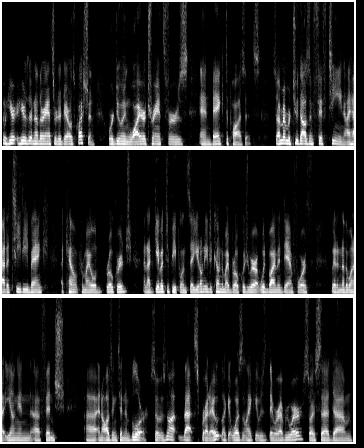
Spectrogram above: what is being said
So here here's another answer to Daryl's question. We're doing wire transfers and bank deposits. So I remember 2015, I had a TD Bank account for my old brokerage, and I'd give it to people and say, "You don't need to come to my brokerage. We were at Woodbine and Danforth. We had another one at Yonge and uh, Finch, uh, and Ossington and Bloor. So it was not that spread out. Like it wasn't like it was they were everywhere. So I said, um,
